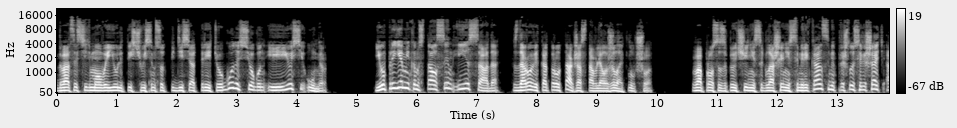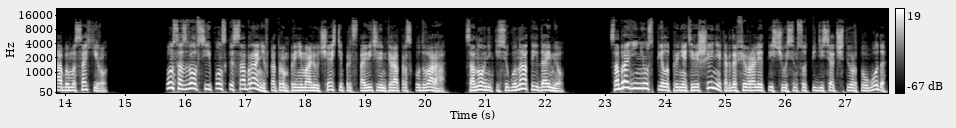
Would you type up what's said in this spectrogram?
27 июля 1853 года Сёгун Иеси умер. Его преемником стал сын Иесада, здоровье которого также оставляло желать лучшего. Вопрос о заключении соглашений с американцами пришлось решать Абе Масахиро. Он созвал всеяпонское собрание, в котором принимали участие представители императорского двора, сановники сюгуната и даймё. Собрание не успело принять решение, когда в феврале 1854 года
